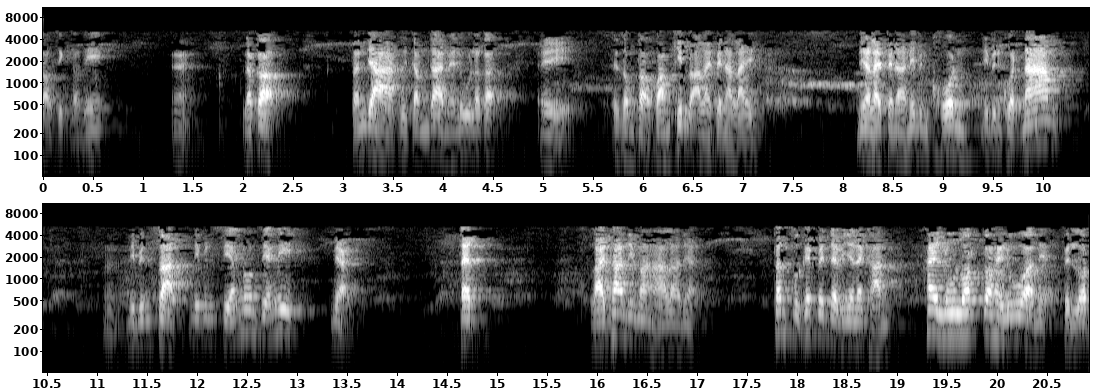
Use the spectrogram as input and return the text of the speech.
ต่อสิ่งเหล่านี้อแล้วก็สัญญาคือจำได้ไม่รู้แล้วก็ไอ้ส่งต่อความคิดว่าอะไรเป็นอะไรนี่อะไรเป็นอะไรนี่เป็นคน นี่เป็นขวดน้ำนี่เป็นสัตว์ นี่เป็นเสียงนู่นเสียงนี่เนี่ย แต่หลายท่านที่มาหาเราเนี่ย ท่านฝึกให้เป็นแต่วิญญาณขัน ให้รู้รถก็ให้รู้ว่าเนี่ย เป็นรถ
